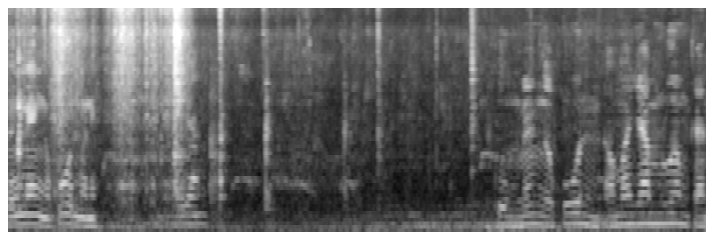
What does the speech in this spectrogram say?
ทั้งแม่งกับพูนมานี่ยังกลุ่มแม่งกับพูนเอามาย่ำร่วมกัน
